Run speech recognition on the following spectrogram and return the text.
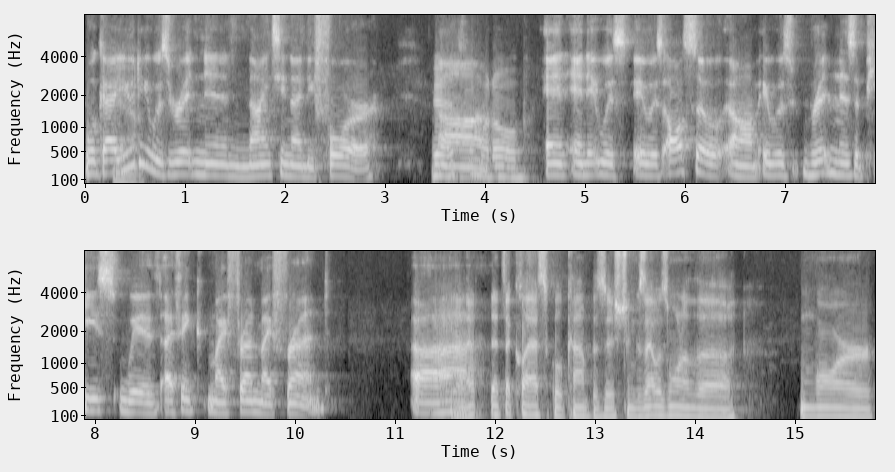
Well, Guyute was written in 1994. Yeah, it's Um, somewhat old. and and it was it was also um, it was written as a piece with I think my friend my friend. yeah, that, that's a classical composition because that was one of the more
